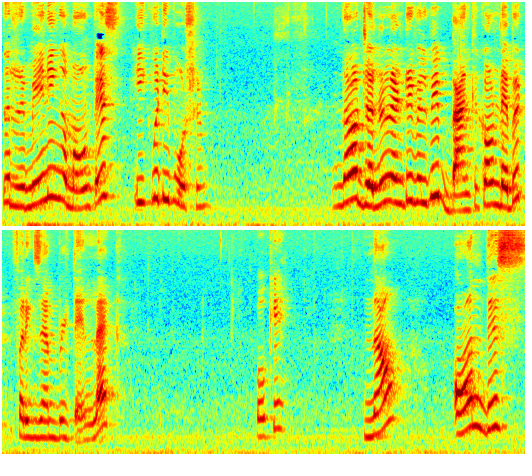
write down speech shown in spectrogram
The remaining amount is equity portion. Now general entry will be bank account debit for example 10 lakh okay. Now on this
